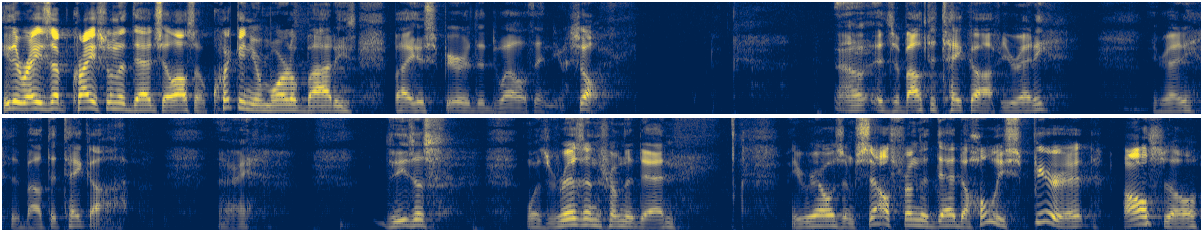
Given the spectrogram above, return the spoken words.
he that raised up Christ from the dead shall also quicken your mortal bodies by his Spirit that dwelleth in you. So, now it's about to take off. You ready? You ready? It's about to take off. All right. Jesus was risen from the dead. He rose himself from the dead. The Holy Spirit also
